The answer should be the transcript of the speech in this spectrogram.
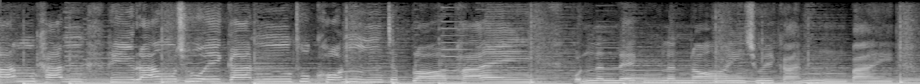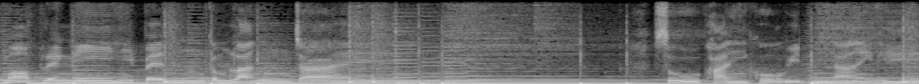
สำคัญ ให้เราช่วยกันทุกคนจะปลอดภัย คนละเล็กละน้อยช่วยกันไป มอบเพลงนี้เป็นกำลังใจ สู้ภัยโควิดนายที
